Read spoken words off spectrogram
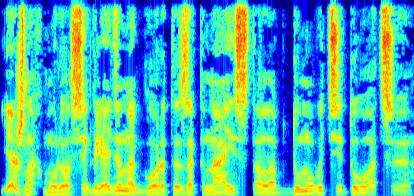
Я ж нахмурился, глядя на город из окна, и стал обдумывать ситуацию.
